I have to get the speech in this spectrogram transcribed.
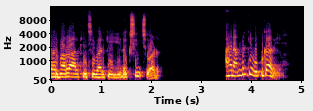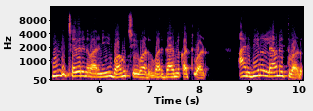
వారి మరో ఆలకించి వారికి రక్షించేవాడు. ఆయన అందరికీ ఉపకారి. గుండె చెదరిన వారిని బాగుచేవాడు వారి గాయములు కట్టువాడు. ఆయన దీనులు లేవనెత్తువాడు.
